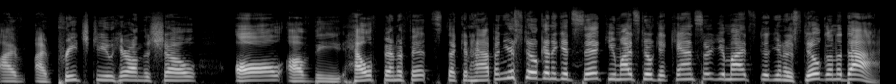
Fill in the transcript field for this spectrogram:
I've, I've preached to you here on the show all of the health benefits that can happen. You're still going to get sick. You might still get cancer. You might still, you know, still going to die.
